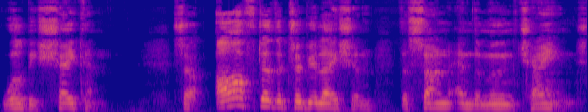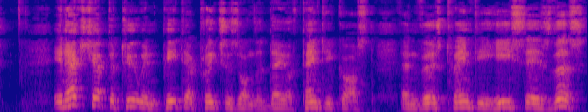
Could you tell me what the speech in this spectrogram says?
will be shaken. So after the tribulation, the sun and the moon change. In Acts chapter 2, when Peter preaches on the day of Pentecost, and verse 20, he says this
